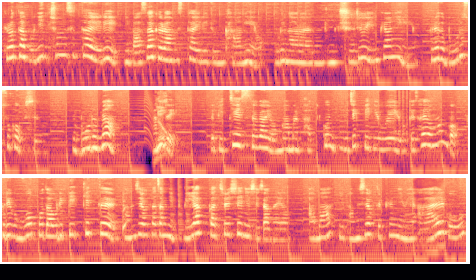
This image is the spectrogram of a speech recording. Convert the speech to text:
그렇다 보니 춤 스타일이 이 마사그람 스타일이 좀 강해요. 우리나라에서는 좀 주류인 편이에요. 그래서 모를 수가 없어요. 모르면 안 돼. BTS가 영감을 받고 뮤직비디오에 이렇게 사용한 거 그리고 무엇보다 우리 빅히트 방시혁 사장님 미약과 출신이시잖아요 아마 이 방시혁 대표님이 알고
